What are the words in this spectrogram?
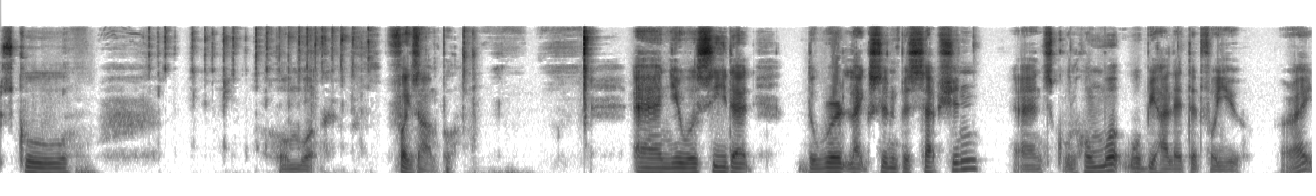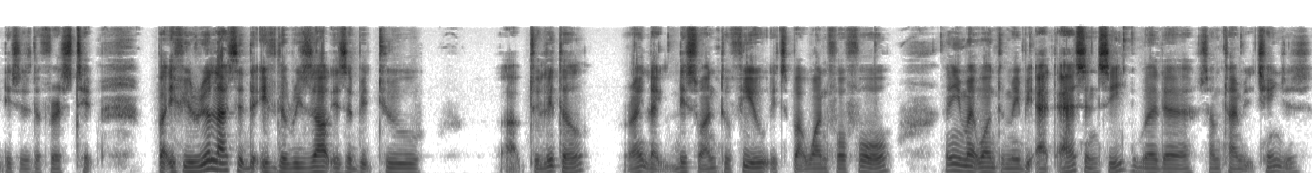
school homework, for example. And you will see that the word like student perception and school homework will be highlighted for you all right this is the first tip. But if you realize that the, if the result is a bit too uh, too little right like this one too few it's about 144 then you might want to maybe add s and see whether sometimes it changes.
